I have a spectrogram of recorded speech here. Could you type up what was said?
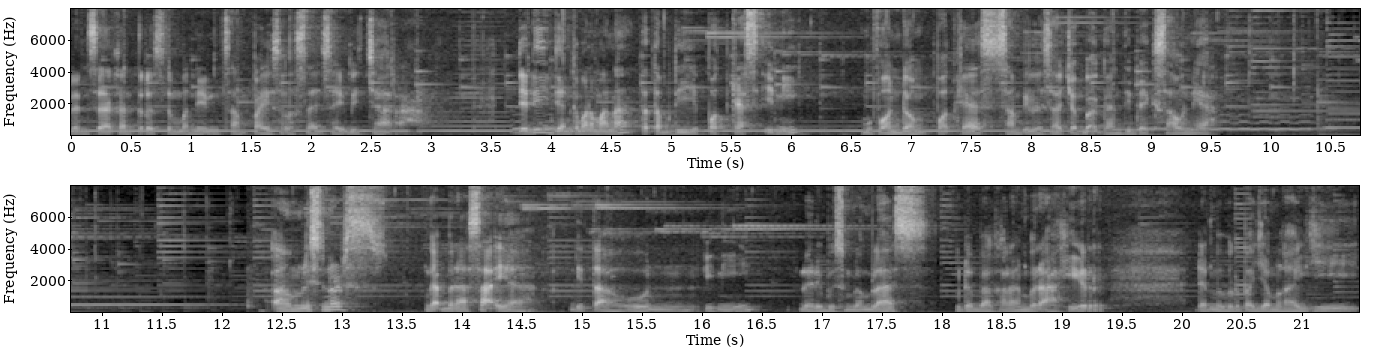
Dan saya akan terus temenin sampai selesai saya bicara. Jadi jangan ke mana-mana tetap di podcast ini Move on dong podcast sambil saya coba ganti back sound ya. Um, listeners, nggak berasa ya di tahun ini 2019 udah bakalan berakhir dan beberapa jam lagi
